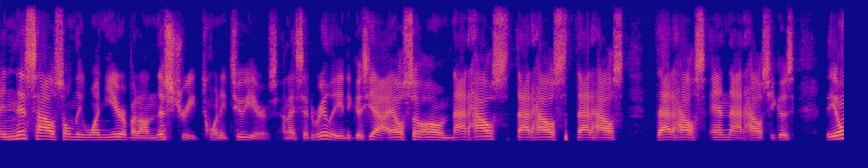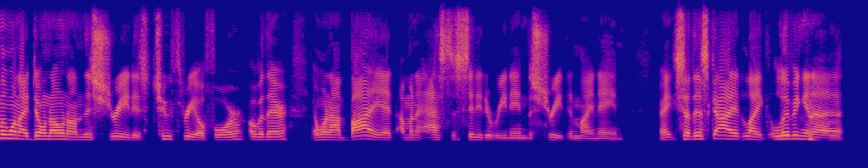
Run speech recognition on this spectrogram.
in this house only one year, but on this street 22 years. And I said, really? And he goes, yeah, I also own that house, that house, that house, that house, and that house. He goes, the only one I don't own on this street is 2304 over there. And when I buy it, I'm going to ask the city to rename the street in my name right? So this guy, like living in a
